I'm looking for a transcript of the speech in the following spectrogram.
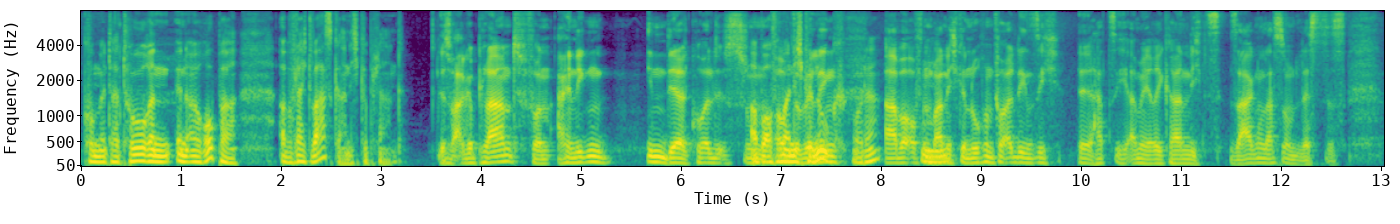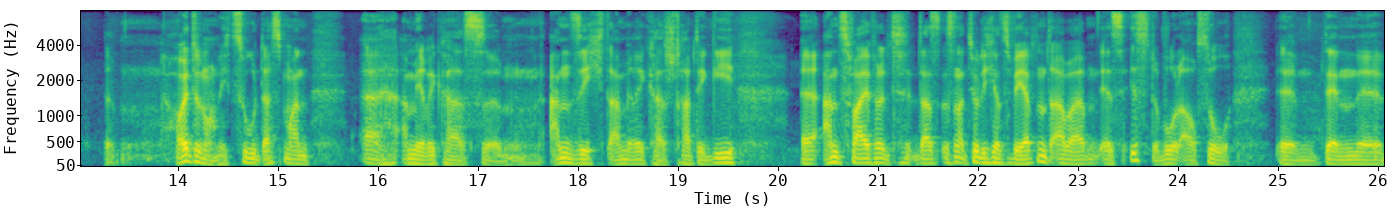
Kommentatoren in Europa. Aber vielleicht war es gar nicht geplant. Es war geplant von einigen in der Koalition. Aber offenbar nicht genug, oder? Aber offenbar mhm. nicht genug und vor allen Dingen sich, äh, hat sich Amerika nichts sagen lassen und lässt es äh, heute noch nicht zu, dass man äh, Amerikas ähm, Ansicht, Amerikas Strategie äh, anzweifelt. Das ist natürlich jetzt wertend, aber es ist wohl auch so. Ähm, denn äh,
